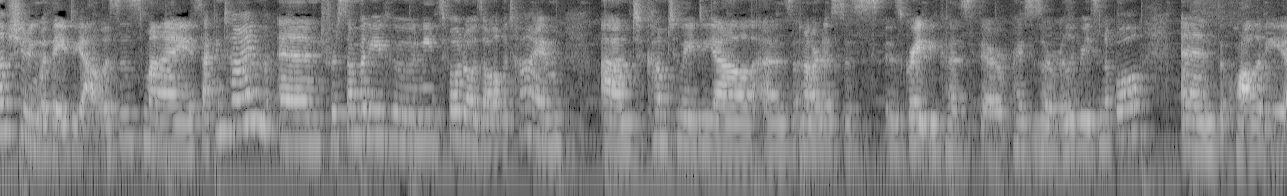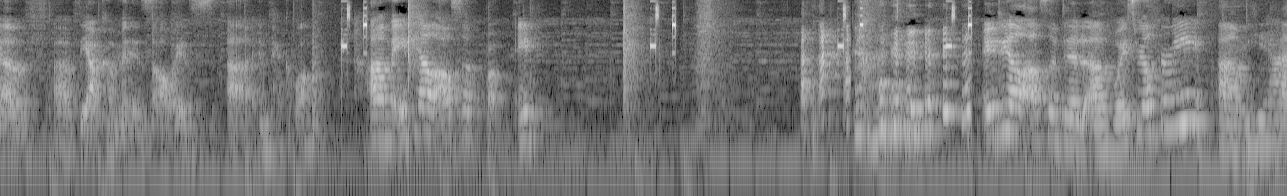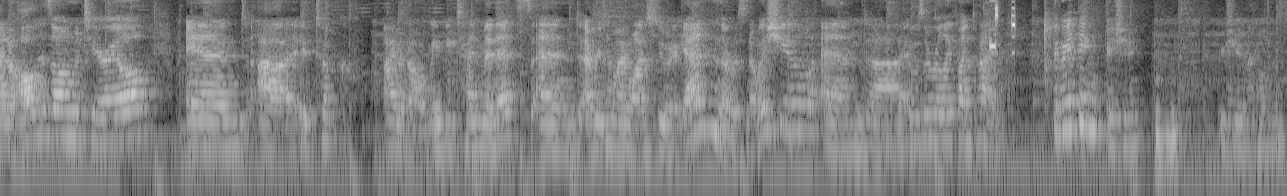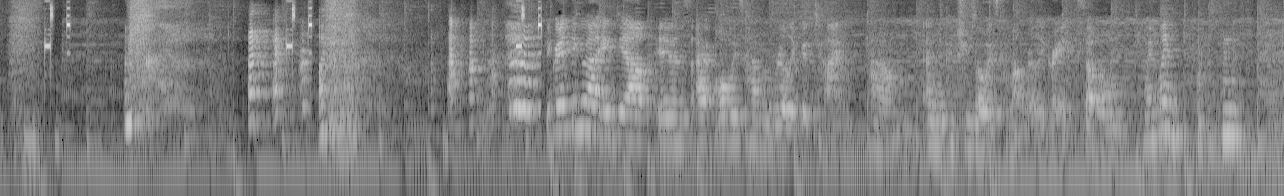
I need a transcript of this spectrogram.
love shooting with ADL. This is my second time, and for somebody who needs photos all the time, um, to come to ADL as an artist is, is great because their prices are really reasonable and the quality of, of the outcome is always uh, impeccable. Um, ADL also, well, ADL also did a voice reel for me. Um, he had all his own material and uh, it took, I don't know, maybe 10 minutes and every time I wanted to do it again, there was no issue and uh, it was a really fun time. The great thing, are you shooting? Mm -hmm. Are you shooting my whole thing? Mm -hmm. the great thing about ADL is I always have a really good time um, and the pictures always come out really great. So win-win.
